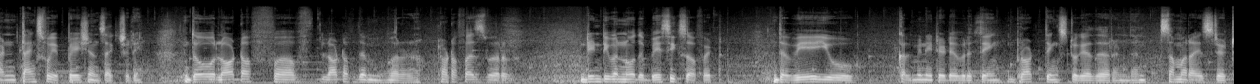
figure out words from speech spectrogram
And thanks for your patience actually. Though a lot of uh, lot of them were lot of us were didn't even know the basics of it. The way you culminated everything, brought things together, and then summarized it.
